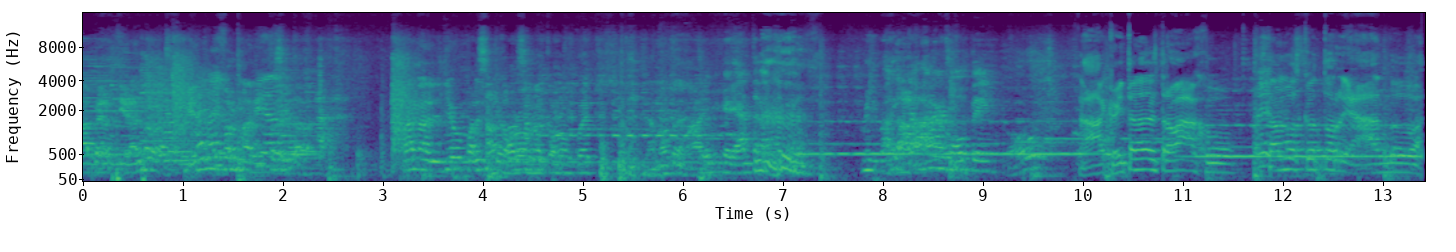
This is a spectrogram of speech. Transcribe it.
Ah, pero tirando. bien informaditos y todo. Ana, el Diego parece que va a ser como un cohete. La nota de mayo. Que ya antes. Mi vaina, Pope. Ah, que ahorita nada del trabajo. Estamos cotorreando.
